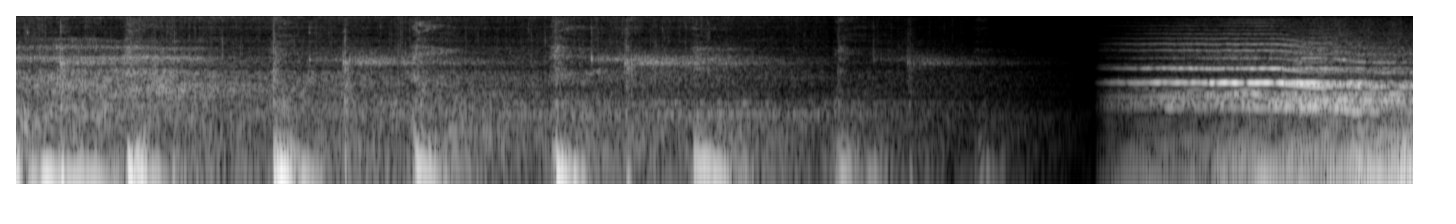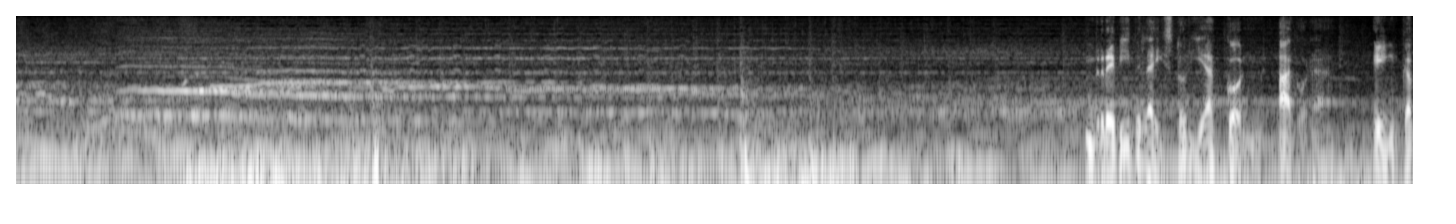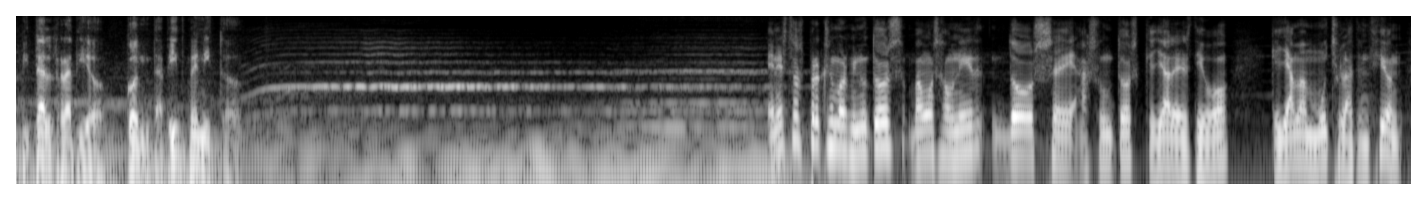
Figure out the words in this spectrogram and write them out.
Revive la historia con Ágora, en Capital Radio con David Benito. En estos próximos minutos vamos a unir dos eh, asuntos que ya les digo que llaman mucho la atención,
